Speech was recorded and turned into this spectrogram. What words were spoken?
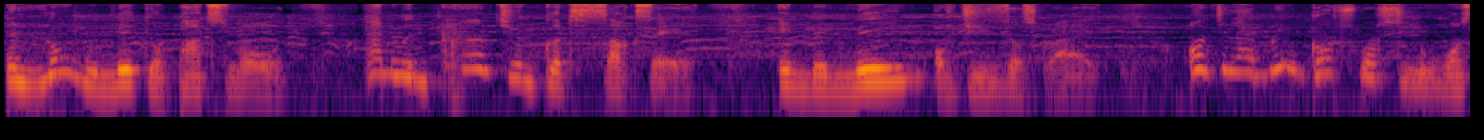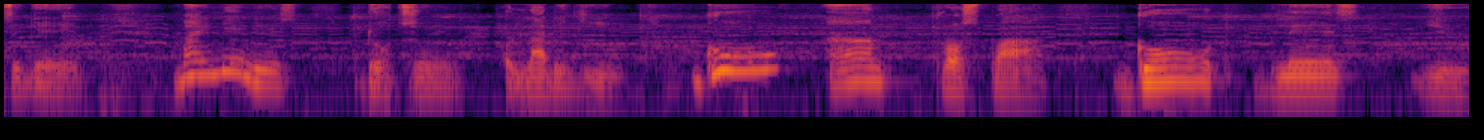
The Lord will make your path smooth and will grant you good success in the name of Jesus Christ. Until I bring God's word to you once again, my name is Dotun Oladeji. Go and prosper. God bless you.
